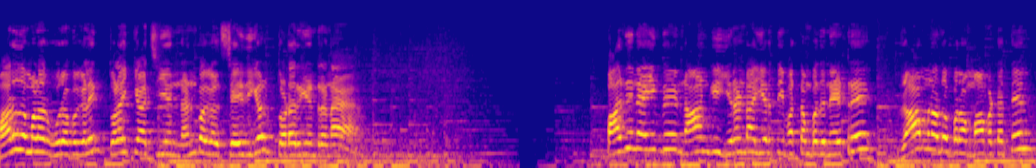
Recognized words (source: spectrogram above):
மருதமலர் உறவுகளின் தொலைக்காட்சியின் நண்பகல் செய்திகள் தொடர்கின்றன. பதினைந்து நான்கு இரண்டாயிரத்தி பத்தொன்பது நேற்று ராமநாதபுரம் மாவட்டத்தில்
